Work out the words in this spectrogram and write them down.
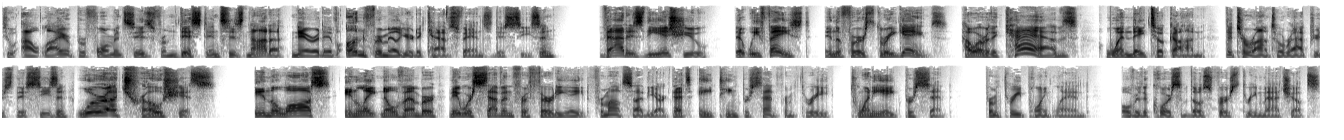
to outlier performances from distance is not a narrative unfamiliar to Cavs fans this season. That is the issue that we faced in the first three games. However, the Cavs, when they took on the Toronto Raptors this season, were atrocious. In the loss in late November, they were 7 for 38 from outside the arc. That's 18% from three, 28% from three point land over the course of those first three matchups.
